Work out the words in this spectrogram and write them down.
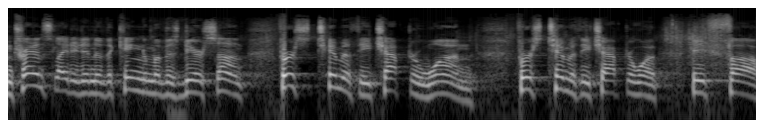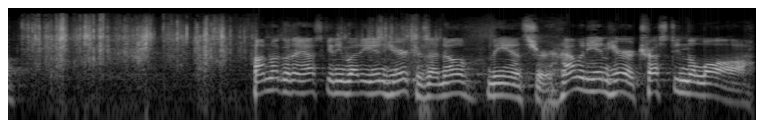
and translated into the kingdom of His dear Son. First Timothy chapter one. First Timothy chapter one. If uh, I'm not going to ask anybody in here because I know the answer. How many in here are trusting the law?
